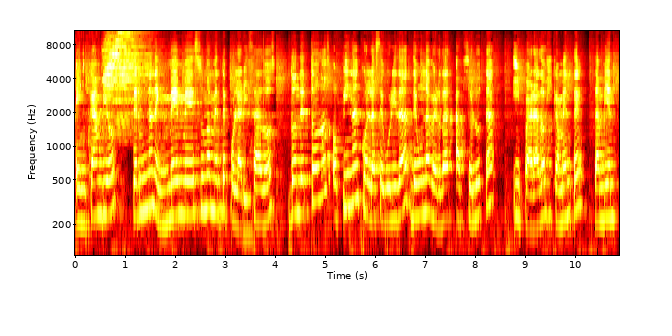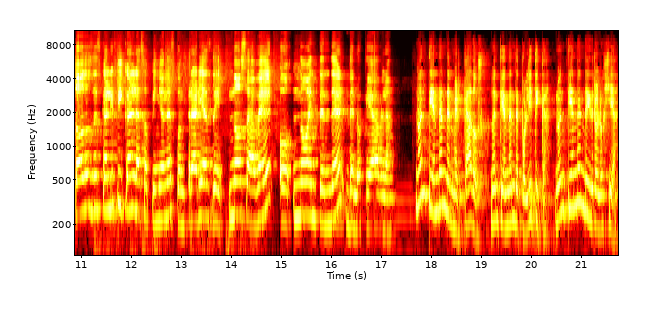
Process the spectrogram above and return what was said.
En cambio, terminan en memes sumamente polarizados, donde todos opinan con la seguridad de una verdad absoluta y paradójicamente también todos descalifican las opiniones contrarias de no saber o no entender de lo que hablan. No entienden de mercados, no entienden de política, no entienden de hidrología.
